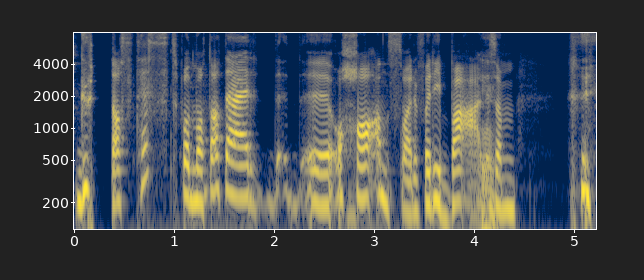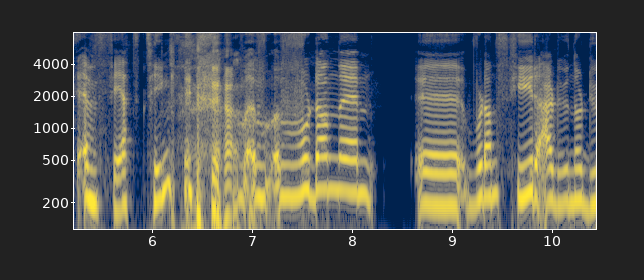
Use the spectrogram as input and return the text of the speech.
guttas test, på en måte. At det er eh, Å ha ansvaret for ribba er liksom en fet ting. Hvordan, eh, eh, hvordan fyr er du når du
